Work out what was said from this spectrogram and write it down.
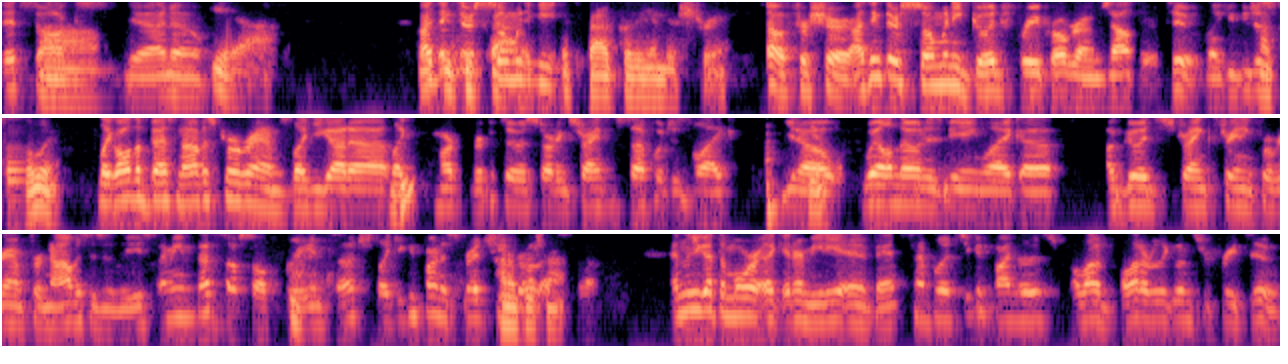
It sucks. Um, yeah, I know. Yeah. I think it's there's so bad. many. It's, bad for the industry. Oh, for sure. I think there's so many good free programs out there too. Like you can just absolutely like all the best novice programs. Like you got uh like mm-hmm. Mark Rippetoe's starting strength and stuff, which is like you know yeah. well known as being like a a good strength training program for novices at least. I mean, that stuff's all free and such. Like you can find a spreadsheet 100%. for all that stuff. And then you got the more like intermediate and advanced templates. You can find those a lot of a lot of really good ones for free too.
